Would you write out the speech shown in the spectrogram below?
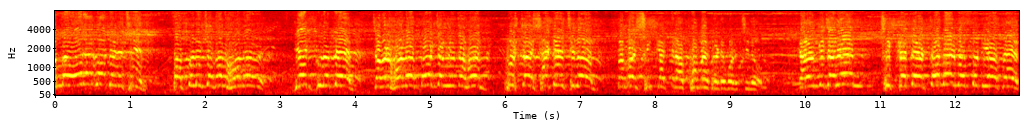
আমরা এর আগেও দেখেছি ছাত্রলীগ যখন হলের গেট গুলোতে যখন হলের দরজাগুলো যখন পোস্টার সাজিয়েছিল, তখন শিক্ষার্থীরা ক্ষমা ঘটে পড়েছিল। কারণ কি জানেন? শিক্ষার্থীরা ট্রমার মধ্য দিয়ে আছেন।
